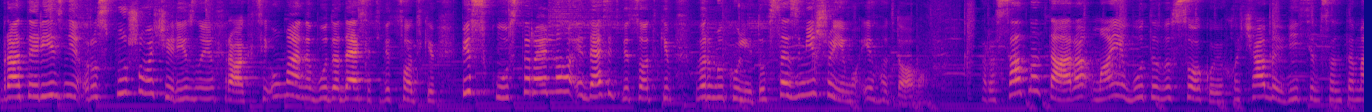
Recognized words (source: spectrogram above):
брати різні розпушувачі різної фракції. У мене буде 10% піску стерильного і 10% вермикуліту. Все змішуємо і готово. Розсадна тара має бути високою, хоча б 8 см,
